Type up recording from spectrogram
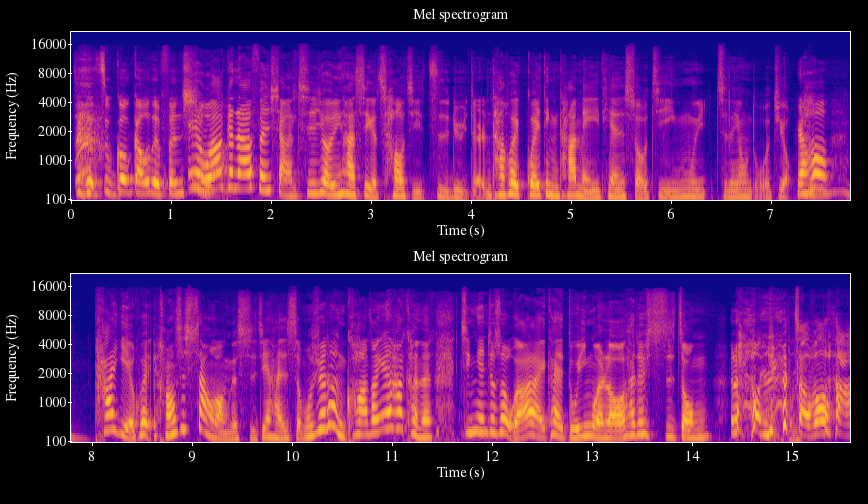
这个足够高的分数、啊。哎、欸，我要跟大家分享，其实幼英他是一个超级自律的人，他会规定他每一天手机荧幕只能用多久，然后。嗯他也会好像是上网的时间还是什么，我觉得很夸张，因为他可能今天就说我要来开始读英文喽，他就失踪，然后你就找不到他，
